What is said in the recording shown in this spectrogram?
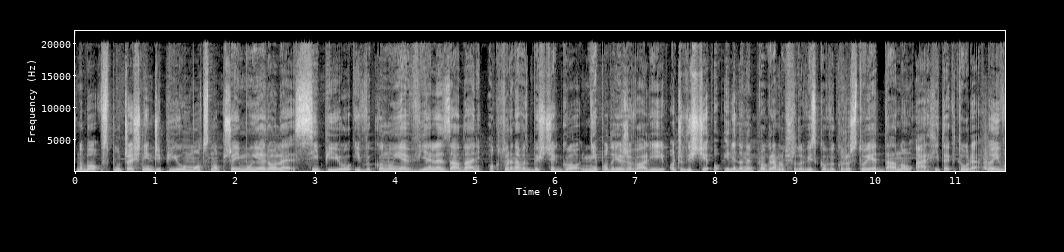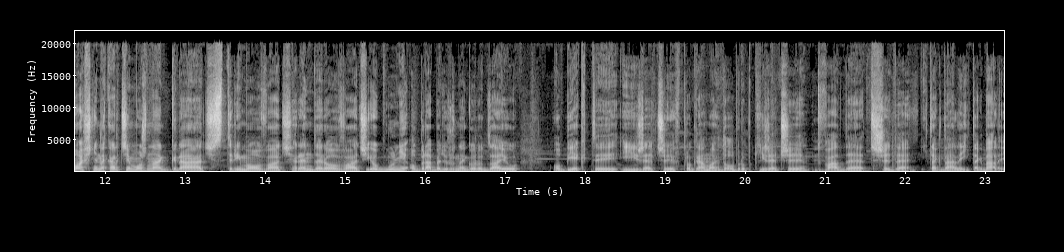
No bo współcześnie GPU mocno przejmuje rolę CPU i wykonuje wiele zadań, o które nawet byście go nie podejrzewali, oczywiście o ile dany program lub środowisko wykorzystuje daną architekturę. No i właśnie na karcie można grać grać, streamować, renderować i ogólnie obrabiać różnego rodzaju obiekty i rzeczy w programach do obróbki rzeczy 2D, 3D i tak dalej, i tak dalej.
